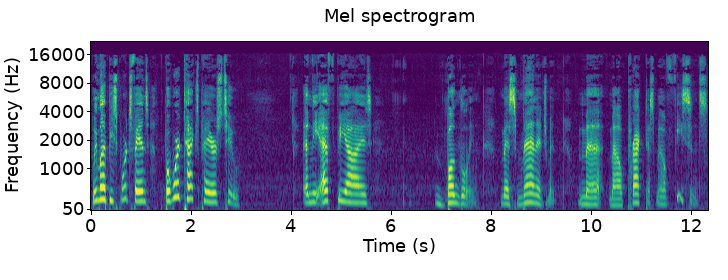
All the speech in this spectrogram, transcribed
We might be sports fans, but we're taxpayers too. And the FBI's bungling, mismanagement, ma- malpractice, malfeasance,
